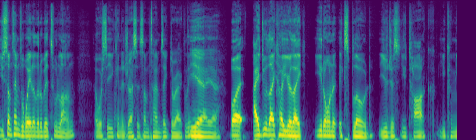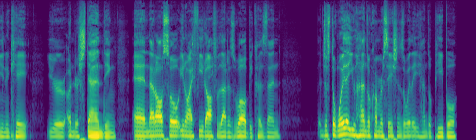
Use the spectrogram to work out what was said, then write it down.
you sometimes wait a little bit too long. I wish that you can address it sometimes like directly. yeah yeah But I do like how you're like you don't explode. You just you talk, you communicate, you're understanding. And that also, you know, I feed off of that as well because then just the way that you handle conversations, the way that you handle people,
